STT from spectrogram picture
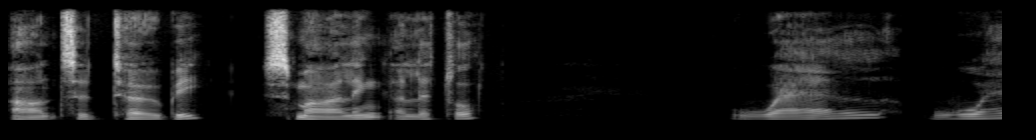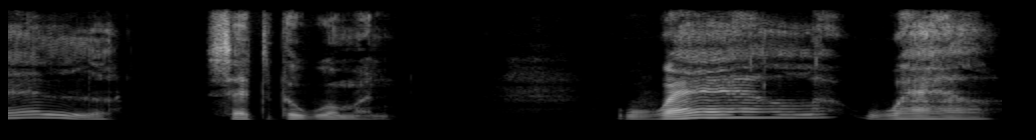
answered Toby, smiling a little. Well, well, said the woman. Well, well.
